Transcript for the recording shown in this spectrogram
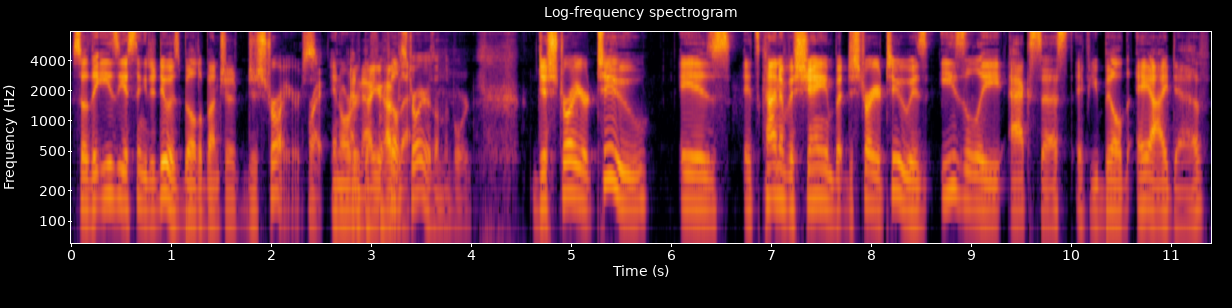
so the easiest thing to do is build a bunch of destroyers Right. in order and now to you have that. destroyers on the board. Destroyer 2 is it's kind of a shame, but Destroyer 2 is easily accessed if you build AI dev.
